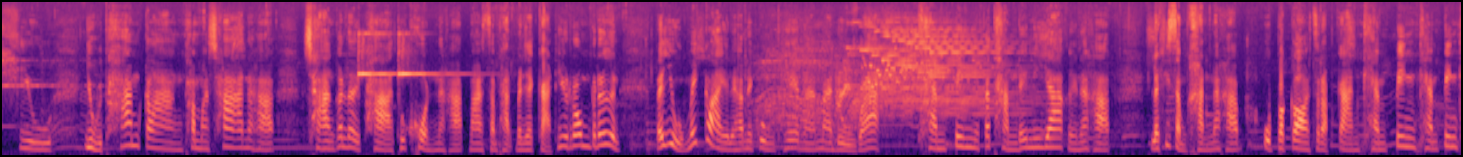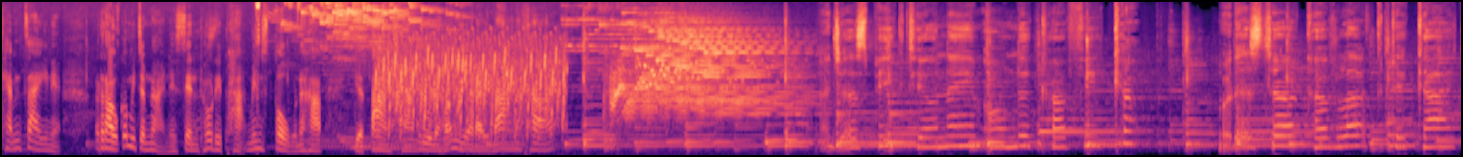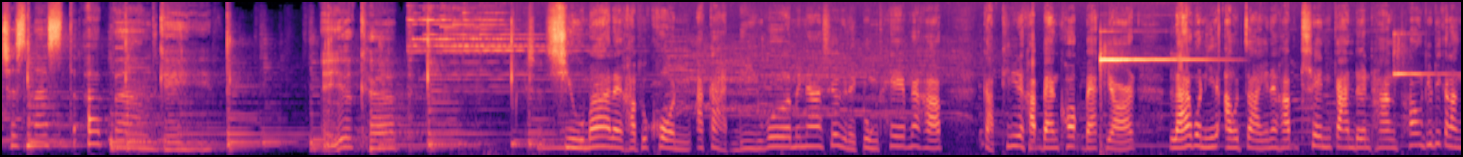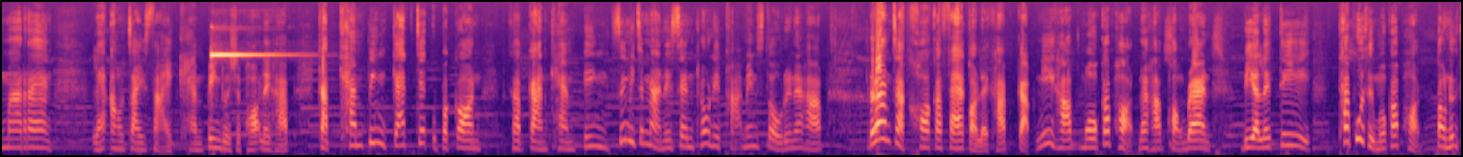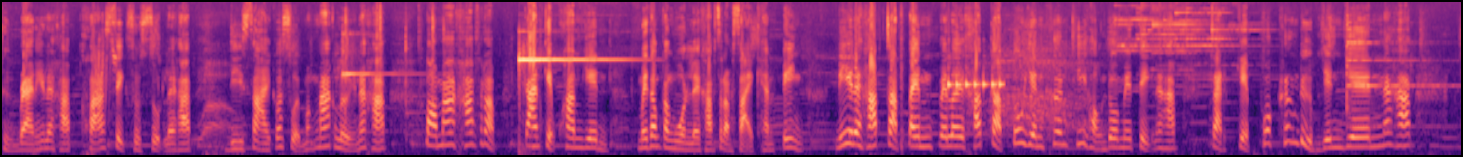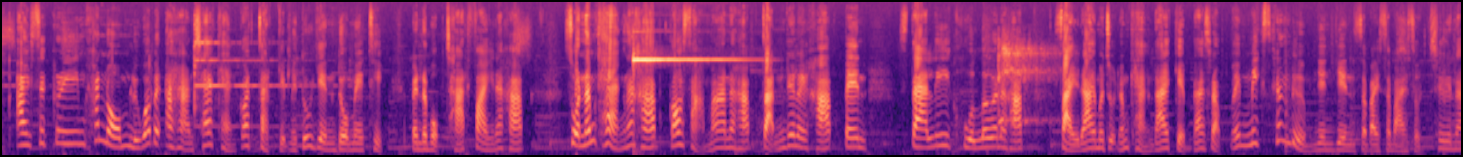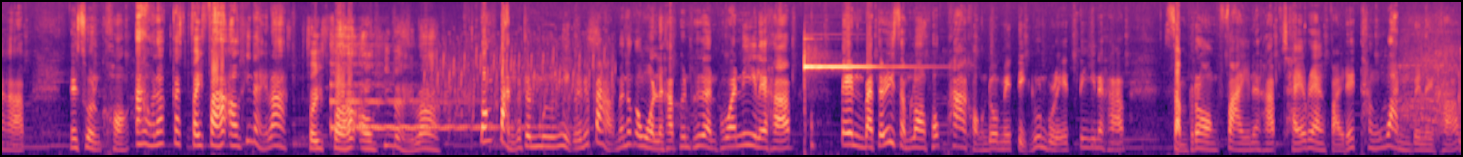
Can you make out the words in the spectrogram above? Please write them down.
ชิลๆอยู่ท่ามกลางธรรมชาตินะครับช้างก็เลยพาทุกคนนะครับมาสัมผัสบรรยากาศที่ร่มรื่น และอยู่ไม่ไกลเลยครับในกรุงเทพนะมาดูว่าแคมปิ้งเนี่ยก็ทำได้ไม่ยากเลยนะครับ และที่สำคัญนะครับ อุปกรณ์สำหรับการแคมปิ้งแคมปิ้งแคมป์ใจเนี่ยเราก็มีจำหน่ายใน Central Department Store นะครับ เดี๋ยวตามช้างดูเลยว่ามีอะไรบ้างนะครับ I just picked your name on the coffee cup. But it's stroke of luck, the guy just messed up and gave your cup. ชิลมากเลยครับทุกคนอากาศดีเวอร์ไม่น่าเชื่ออยู่ในกรุงเทพนะครับ กับที่นี่นะครับ Bangkok Backyard และวันนี้เอาใจนะครับ เทรนด์การเดินทางท่องเที่ยวที่กำลังมาแรง และเอาใจสายแคมปิ้งโดยเฉพาะเลยครับ กับแคมปิ้งแก d เจ็ตอุปกรณ์ กับการแคมปิ้งซึ่งมีจำหน่ายใน Central Department Store ด้วยนะครับ เริ่มจากคอกาแฟก่อนเลยครับ กับนี่ครับโมกาพอตนะครับ ของแบรนด์ b i a l e t t y ถ้าพูดถึงโมกาพอตต้องนึกถึงแบรนด์นี้เลยครับ คลาสสิกสุด ๆ เลยครับ ดีไซน์ก็สวยมากๆเลยนะครับ ต่อมาครับสำหรับการเก็บความเย็นไม่ต้องกังวลเลยครับสำหรับสายแคมปิ้งนี่เลยครับจัดเต็มไปเลยครับกับตู้เย็นเคลื่อนที่ของโดเมติกนะครับจัดเก็บพวกเครื่องดื่มเย็นๆนะครับ ไอศกรีมขนม หรือว่าเป็นอาหารแช่แข็งก็จัดเก็บในตู้เย็นโดเมติกเป็นระบบชาร์จไฟนะครับ ส่วนน้ำแข็งนะครับก็สามารถนะครับจัดได้เลยครับ เป็น Stanley Cooler นะครับ ใส่ได้บรรจุน้ำแข็งได้เก็บได้สำหรับไว้มิกซ์เครื่องดื่มเย็น ๆ สบาย ๆ สดชื่นนะครับ ในส่วนของ อ้าว แล้วไฟฟ้าเอาที่ไหนล่ะ ไฟฟ้าเอาที่ไหนล่ะ ต้องปั่นกันจนมือหงิกเลยหรือเปล่า ไม่ต้องกังวลเลยครับเพื่อน ๆ เพราะว่านี่เลยครับ เป็นแบตเตอรี่สำรองพกพาของโดเมติกรุ่นบร e ตี้นะครับสำรองไฟนะครับ ใช้แรงไฟได้ทั้งวันไปเลยครับ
